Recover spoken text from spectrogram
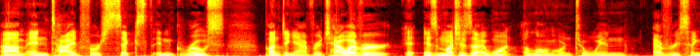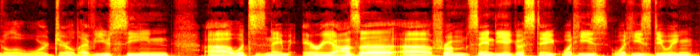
um, and tied for sixth in gross punting average. However, as much as I want a Longhorn to win every single award. Gerald, have you seen uh, what's his name, Araiza uh, from San Diego State? What he's what he's doing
